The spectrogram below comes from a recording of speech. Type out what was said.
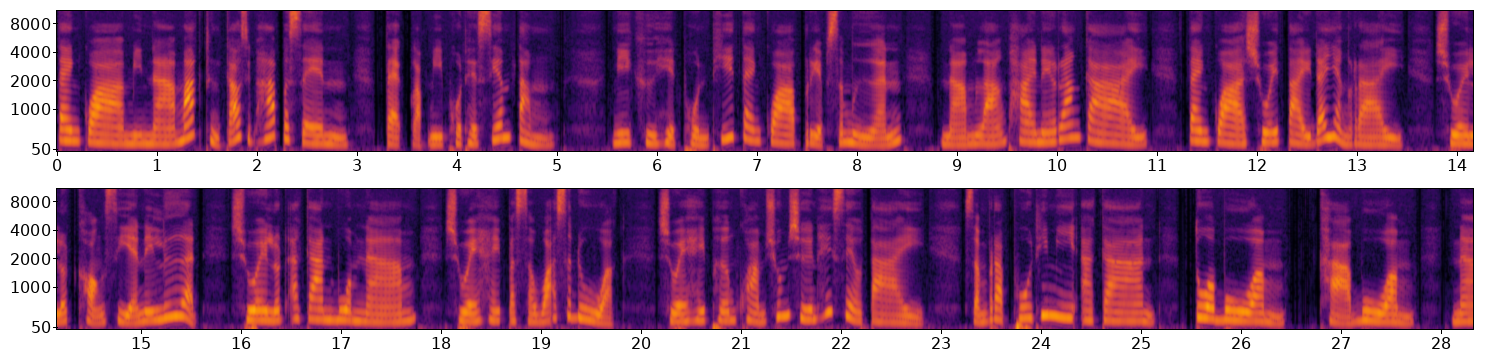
แตงกวา มีน้ำมากถึง 95%แต่กลับมีโพแทสเซียมต่ำ นี่คือเหตุผลที่แตงกวาเปรียบเสมือน น้ำล้างภายในร่างกาย แตงกวาช่วยไตได้อย่างไร ช่วยลดของเสียในเลือด ช่วยลดอาการบวมน้ำ ช่วยให้ปัสสาวะสะดวก ช่วยให้เพิ่มความชุ่มชื้นให้เซลล์ไต สำหรับผู้ที่มีอาการ ตัวบวม ขาบวม หน้า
